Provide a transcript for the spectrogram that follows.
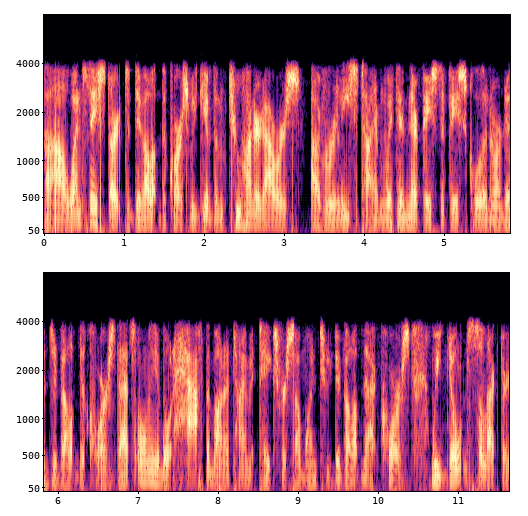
Uh, once they start to develop the course, we give them 200 hours of release time within their face-to-face school in order to develop the course. That's only about half the amount of time it takes for someone to develop that course. We don't select our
